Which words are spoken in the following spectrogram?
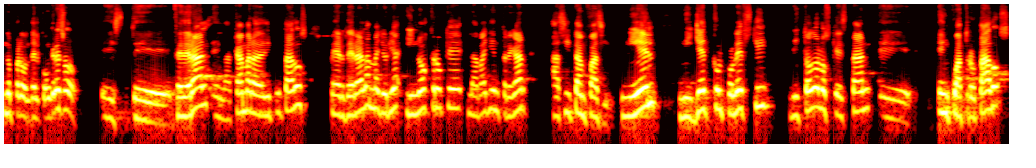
no, perdón, del Congreso este, Federal en la Cámara de Diputados perderá la mayoría y no creo que la vaya a entregar así tan fácil. Ni él, ni Jet Kolpolevsky, ni todos los que están eh, encuatrotados,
